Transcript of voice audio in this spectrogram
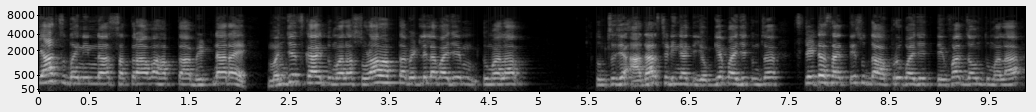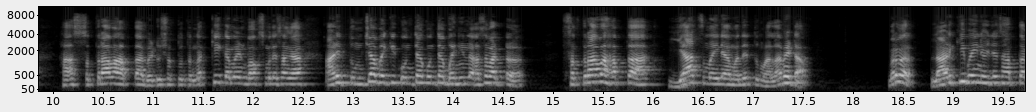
त्याच बहिणींना सतरावा हप्ता भेटणार आहे. म्हणजेच काय? तुम्हाला सोळावा हप्ता भेटलेला पाहिजे. तुम्हाला तुमचं जे आधार सेटिंग आहे ते योग्य पाहिजे. तुमचं स्टेटस आहे ते सुद्धा अप्रूव्ह पाहिजे. तेव्हाच जाऊन तुम्हाला हा सतरावा हप्ता भेटू शकतो. तर नक्की कमेंट बॉक्समध्ये सांगा. आणि तुमच्यापैकी कोणत्या कोणत्या बहिणींना असं वाटतं सतरावा हप्ता याच महिन्यामध्ये तुम्हाला भेटा. बरोबर? लाडकी बहीण योजनेचा हप्ता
